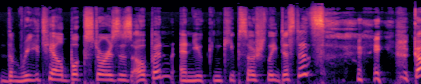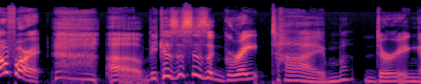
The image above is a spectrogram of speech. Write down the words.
the retail bookstores is open and you can keep socially distanced, go for it. Uh, because this is a great time during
